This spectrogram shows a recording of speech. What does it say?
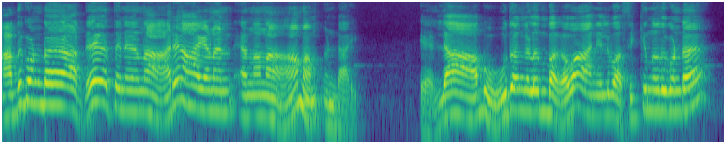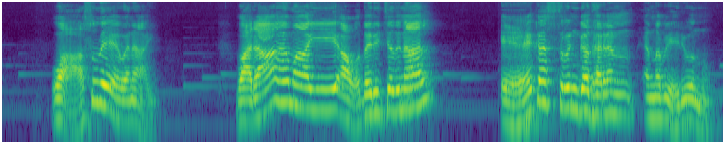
അതുകൊണ്ട് അദ്ദേഹത്തിന് നാരായണൻ എന്ന നാമം ഉണ്ടായി. എല്ലാ ഭൂതങ്ങളും ഭഗവാനിൽ വസിക്കുന്നത് കൊണ്ട് വാസുദേവനായി. വരാഹമായി അവതരിച്ചതിനാൽ ഏകശൃംഗധരൻ എന്ന പേര് വന്നു.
